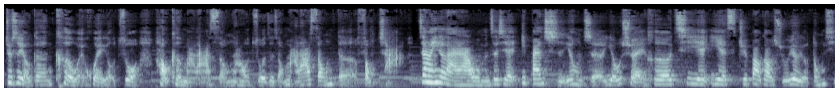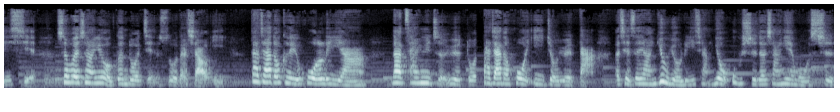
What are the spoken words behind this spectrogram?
就是有跟客委会有做好客马拉松，然后做这种马拉松的奉茶。这样一来啊，我们这些一般使用者有水喝，企业 ESG 报告书又有东西写，社会上又有更多减速的效益，大家都可以获利啊。那参与者越多，大家的获益就越大，而且这样又有理想又务实的商业模式，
